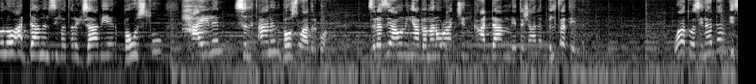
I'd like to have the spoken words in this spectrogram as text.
ብሎ አዳምን ሲፈጥር እግዚአብሔር በውስጡ ኃይልን፣ ስልጣንን በውስጡ አድርጎ ነው። ስለዚህ አሁን እኛ በመኖራችን ከአዳም የተሻለ ብልጠት የለም። what was in Adam is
